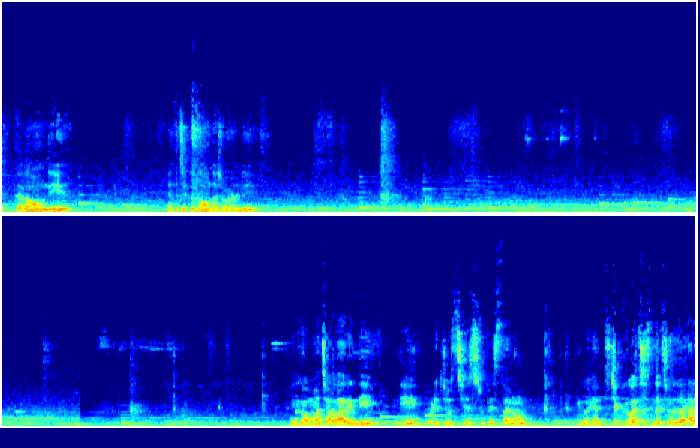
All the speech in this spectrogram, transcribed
చక్కగా ఉంది. ఎంత చక్కగా ఉందో చూడండి. ఇదిగోమ్మా చల్లారింది. ఇది ఇప్పుడు జ్యూస్ చేసి చూపిస్తాను. ఇదిగో ఎంత చిక్కగా వచ్చేసిందో చూసారా?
